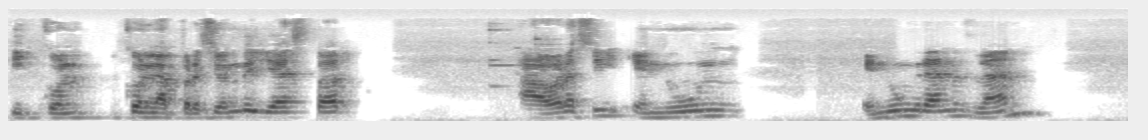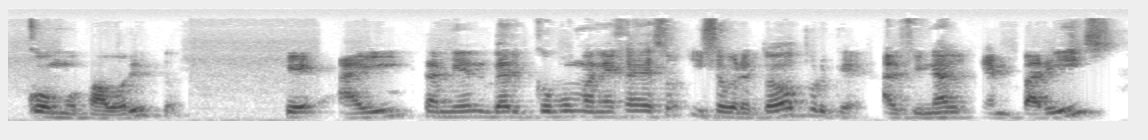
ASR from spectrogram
y con, con la presión de ya estar, ahora sí, en un, en un gran slam como favorito. Que ahí también ver cómo maneja eso, y sobre todo porque al final en París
